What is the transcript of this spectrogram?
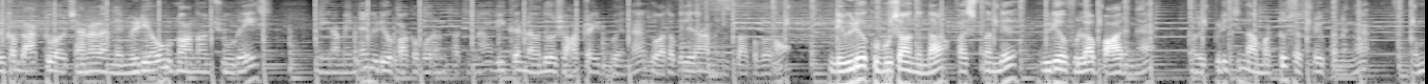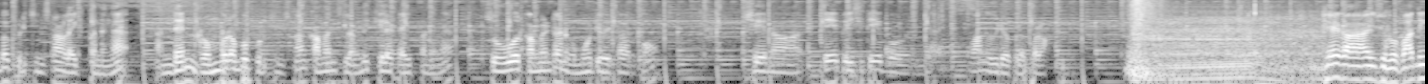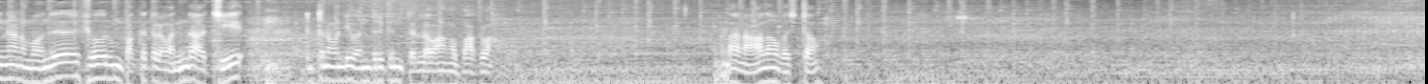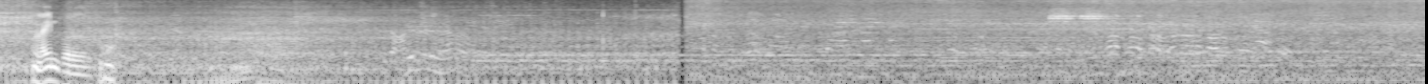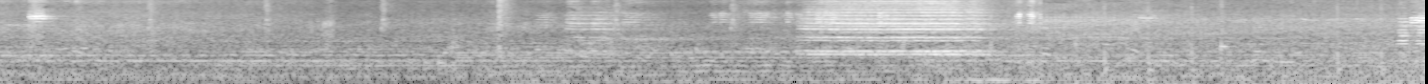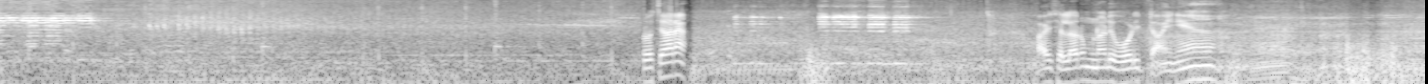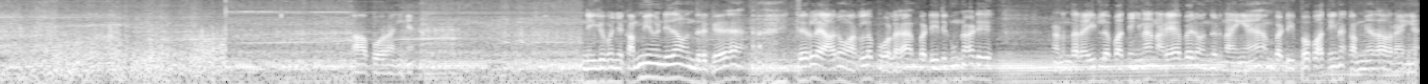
Welcome back to our channel அந்த video நான் தான் ஷூரேஸ் இன்றைக்கி நம்ம என்ன வீடியோ பார்க்க போகிறோம்னு பார்த்தீங்கன்னா வீக்கெண்டில் வந்து ஒரு ஷார்ட் ரைட் போயிருந்தேன். ஸோ அதை பற்றி தான் நம்ம இன்றைக்கி பார்க்க போகிறோம் இந்த வீடியோக்கு புதுசாக வந்திருந்தா ஃபஸ்ட் வந்து வீடியோ ஃபுல்லாக பாருங்கள் உங்களுக்கு பிடிச்சிருந்தா மட்டும் சப்ஸ்கிரைப் பண்ணுங்கள் ரொம்ப பிடிச்சிருந்துச்சுன்னா லைக் பண்ணுங்கள் அண்ட் தென் ரொம்ப ரொம்ப பிடிச்சிருந்துச்சுன்னா கமெண்ட்ஸில் வந்து கீழே டைப் பண்ணுங்கள் ஸோ ஒவ்வொரு கமெண்ட்டும் எனக்கு மோட்டிவேட்டாக இருக்கும். சரி நான் இதே பேசிட்டே போகிறேன் வாங்க வீடியோக்குள்ளே போகலாம் ஹே காய்ஸ் இப்போ பார்த்தீங்கன்னா நம்ம வந்து ஷோரூம் பக்கத்தில் வந்தாச்சு. எத்தனை வண்டி வந்திருக்குன்னு தெரில வாங்க பார்க்கலாம். அடா நான் தான் ஃபஸ்ட்டா லைன் போகிறது இருக்கும் ரோசி வரேன். ஆயுஷ் எல்லாரும் முன்னாடி ஓடிட்டாங்க ஆ போகிறாங்க இன்றைக்கி கொஞ்சம் கம்மி வண்டி தான் வந்திருக்கு. தெரில யாரும் வரல போல். பட் இதுக்கு முன்னாடி நடந்த ரைடில் பார்த்தீங்கன்னா நிறையா பேர் வந்திருந்தாங்க பட் இப்போ பார்த்தீங்கன்னா கம்மியாக தான் வராங்க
